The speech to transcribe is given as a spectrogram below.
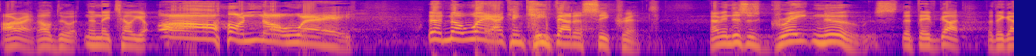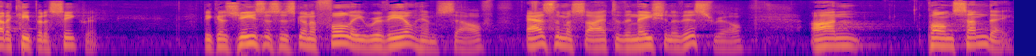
all right, I'll do it. And then they tell you, Oh, no way. There's no way I can keep that a secret. I mean, this is great news that they've got, but they got to keep it a secret. Because Jesus is going to fully reveal himself as the Messiah to the nation of Israel on Palm Sunday,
